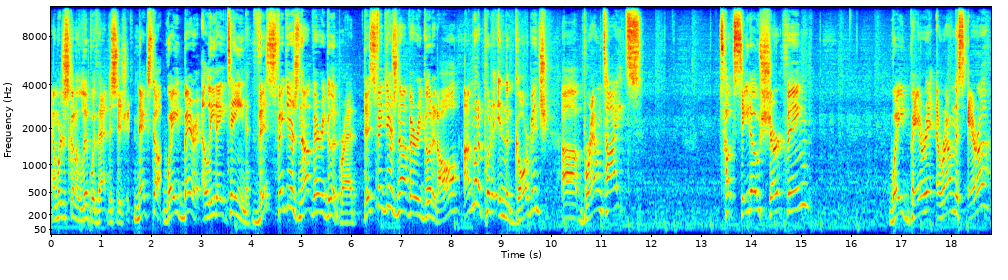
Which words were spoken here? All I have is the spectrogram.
and we're just going to live with that decision. Next up, Wade Barrett, Elite 18. This figure's not very good, Brad. This figure's not very good at all. I'm going to put it in the garbage. Uh, brown tights, tuxedo shirt thing, Wade Barrett around this era,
